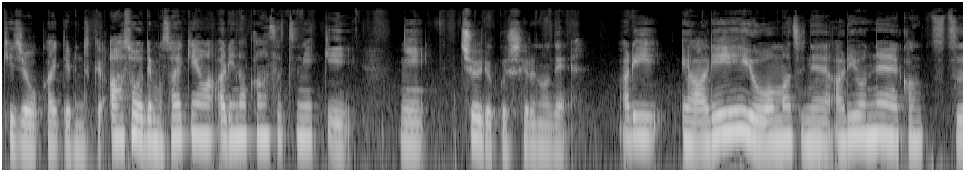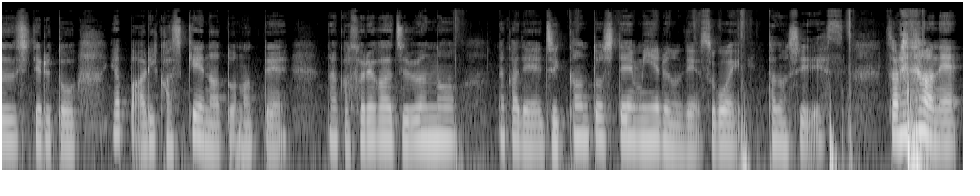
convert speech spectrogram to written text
記事を書いてるんですけどあそうでも最近はアリの観察日記に注力してるのでアリいやアリよマジね。アリをね観察してるとやっぱアリ賢えなとなってなんかそれが自分の中で実感として見えるのですごい楽しいです。それではね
